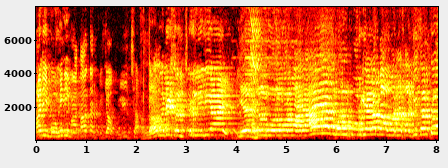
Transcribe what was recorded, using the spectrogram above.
आणि मोहिनी माता तर तुझ्या मुलीच्या अंगामध्ये संचरलेली आहे. एकदम बरोबर महाराज म्हणून पोरग्याला बावरण्यासारखी करते.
